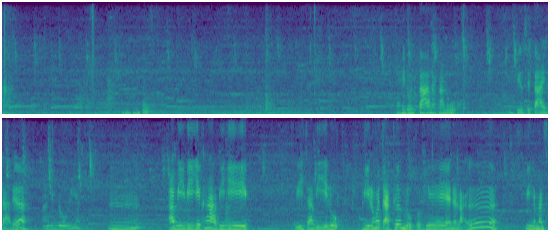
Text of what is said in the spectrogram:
ค่ะอือหืออย่าให้โดนตานะคะลูกฟิวสไตล์หล่ะเด้อ อันนี้ดูหวีอืมเอาหวีหวีอีกค่ะหวีอีกหวีจ้าหวีลูกหวีลงมาจากเทิงลูก โอเค นั่นแหละเออหวีให้มันส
